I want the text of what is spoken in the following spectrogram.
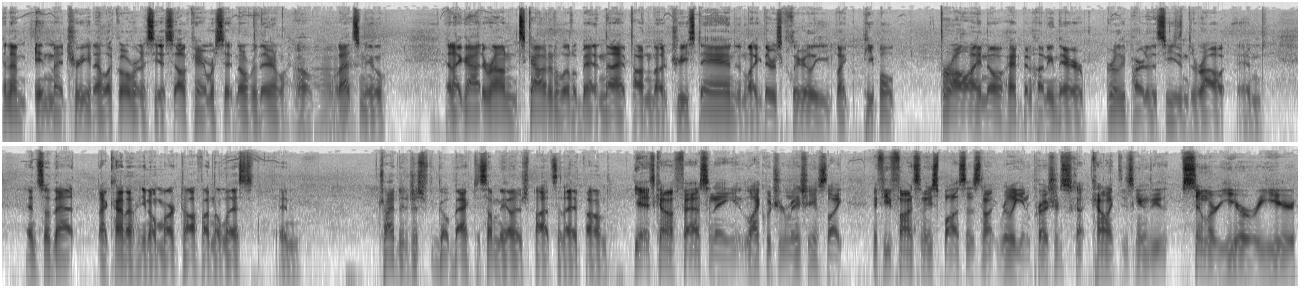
And I'm in my tree and I look over and I see a cell camera sitting over there. I'm like, oh, well, that's ah. new. And I got around and scouted a little bit, and then I found another tree stand. And like, there's clearly like people, for all I know, had been hunting there early part of the season throughout. And and so that I kind of you know marked off on the list and tried to just go back to some of the other spots that I had found. Yeah, it's kind of fascinating. Like what you're mentioning, it's like if you find some of these spots that's not really getting pressure, it's kind of like it's going to be similar year over year.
